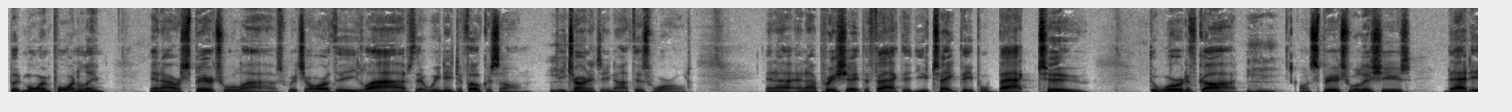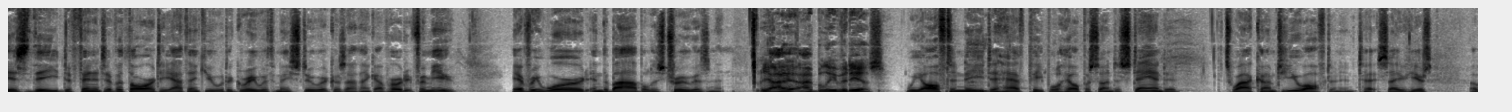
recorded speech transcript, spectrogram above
but more importantly, in our spiritual lives, which are the lives that we need to focus on mm-hmm. eternity, not this world. And I, and I appreciate the fact that you take people back to the Word of God mm-hmm. on spiritual issues. That is the definitive authority. I think you would agree with me, Stuart, because I think I've heard it from you. Every word in the Bible is true, isn't it? Yeah, I, I believe it is. We often need mm-hmm. to have people help us understand it. That's why I come to you often and t- say, here's a,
